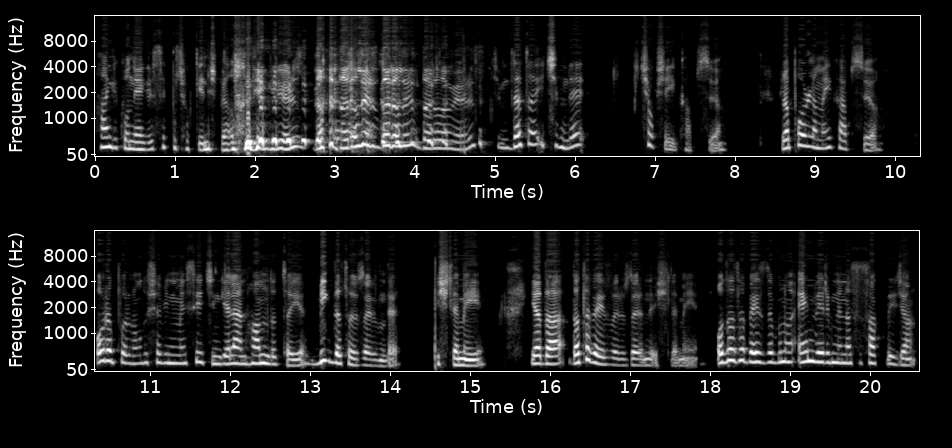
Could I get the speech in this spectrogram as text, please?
hangi konuya girsek bu çok geniş bir alan diye giriyoruz. daralıyoruz, daralıyoruz, daralamıyoruz. Şimdi data içinde birçok şeyi kapsıyor. Raporlamayı kapsıyor. O raporun oluşabilmesi için gelen ham datayı big data üzerinde işlemeyi ya da database'ler üzerinde işlemeyi. O database'de bunu en verimli nasıl saklayacaksın?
